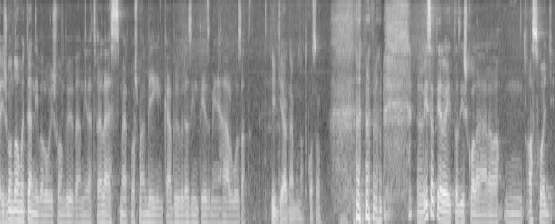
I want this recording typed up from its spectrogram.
És gondolom, hogy tennivaló is van bőven, illetve lesz, mert most már még inkább bővül az intézmény hálózat. Így el nem unatkozom. Visszatérve itt az iskolára, mm, az, hogy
